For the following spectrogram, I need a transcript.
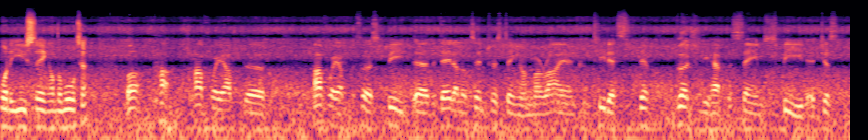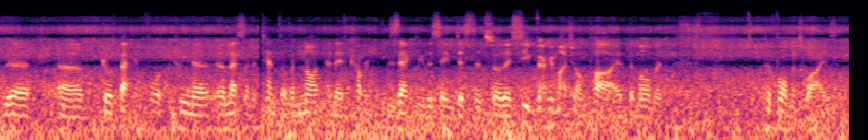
what are you seeing on the water? Well, ha halfway up the halfway up the first speed, uh, the data looks interesting on Marrai and Kontides. They virtually have the same speed. It just uh, uh, goes back and forth between a, a less than a tenth of a knot, and they've covered exactly the same distance. So they seem very much on par at the moment, performance-wise.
